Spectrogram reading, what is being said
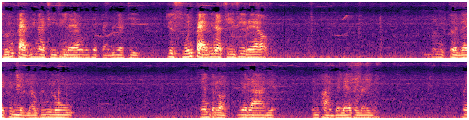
ศูนย์แปดวินาทีที่แล้วไม่ใช่แปดวินาทีจุดศูนย์แปดวินาทีที่แล้ว มันเกิดอะไรขึ้นเนี่ยเราเพิ่งรู้ฉะนั้นตลอดเวลาเนี่ย มันผ่านไปแล้วตรงนั้นไม่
